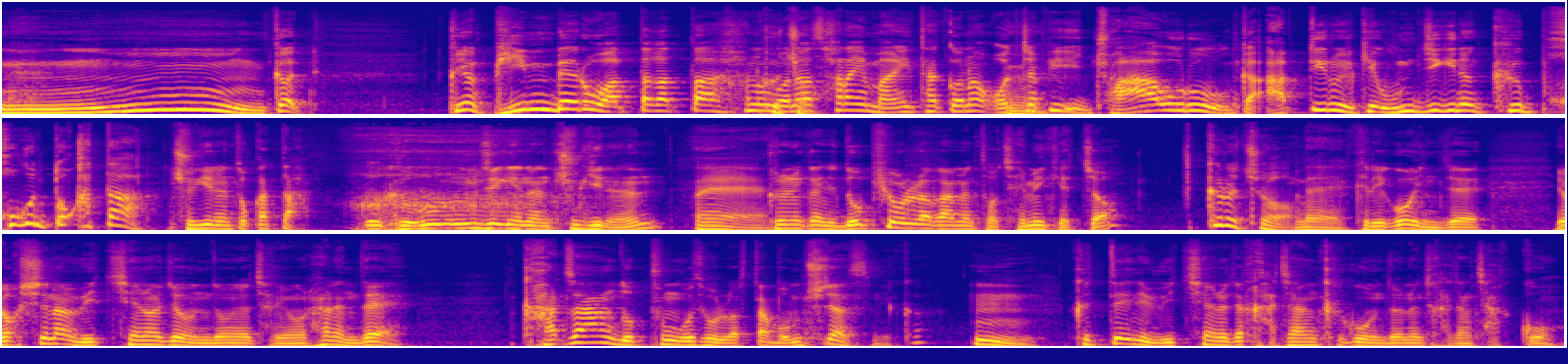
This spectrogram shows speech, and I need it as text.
음, 그러니까 그냥 빈 배로 왔다 갔다 하는 거나 그렇죠. 사람이 많이 탔거나 어차피 좌우로, 그러니까 앞뒤로 이렇게 움직이는 그 폭은 똑같다. 주기는 똑같다. 그, 그 움직이는 주기는. 네. 그러니까 이제 높이 올라가면 더 재밌겠죠. 그렇죠. 네. 그리고 이제 역시나 위치 에너지 운동에 작용을 하는데 가장 높은 곳에 올라서 딱 멈추지 않습니까? 음. 그때 이제 위치 에너지가 가장 크고 운동은 가장 작고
